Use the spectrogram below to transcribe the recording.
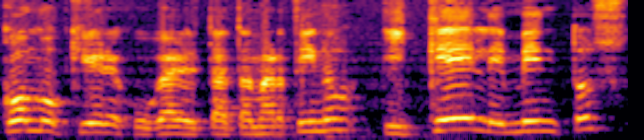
cómo quiere jugar el Tata Martino y qué elementos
